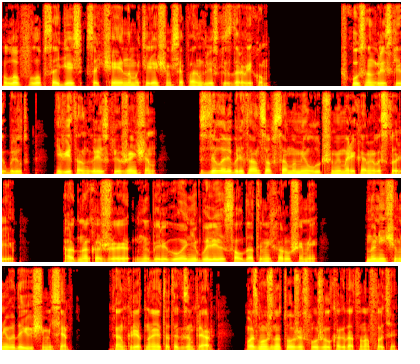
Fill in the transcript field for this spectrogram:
лоб в лоб сойдясь с отчаянно матерящимся по-английски здоровяком. Вкус английских блюд и вид английских женщин сделали британцев самыми лучшими моряками в истории. Однако же на берегу они были солдатами хорошими, но ничем не выдающимися. Конкретно этот экземпляр, возможно, тоже служил когда-то на флоте.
